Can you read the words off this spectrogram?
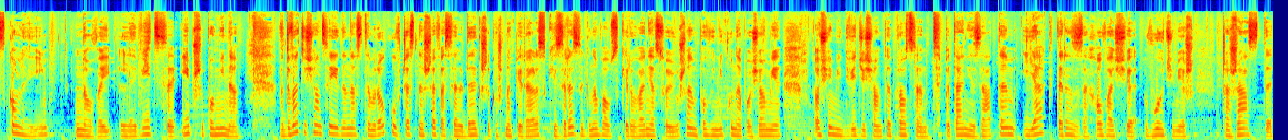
Z kolei nowej lewicy i przypomina, w 2011 roku ówczesny szef SLD Grzegorz Napieralski zrezygnował z kierowania sojuszem po wyniku na poziomie 8,2%. Pytanie zatem, jak teraz zachowa się Włodzimierz Czarzasty?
